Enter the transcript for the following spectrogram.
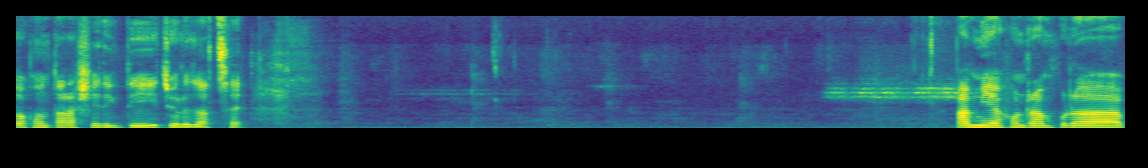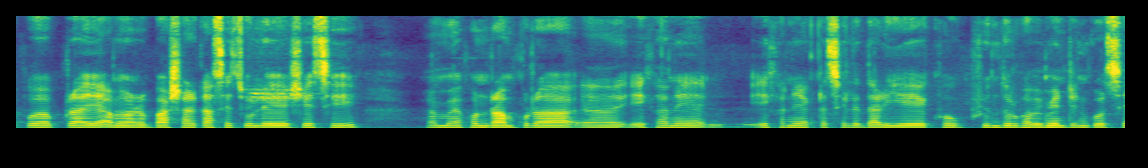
তখন তারা সেদিক দিয়েই চলে যাচ্ছে। আমি এখন রামপুরা প্রায় আমার বাসার কাছে চলে এসেছি। আমি এখন রামপুরা এখানে এখানে একটা ছেলে দাঁড়িয়ে খুব সুন্দরভাবে মেনটেন করছে।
